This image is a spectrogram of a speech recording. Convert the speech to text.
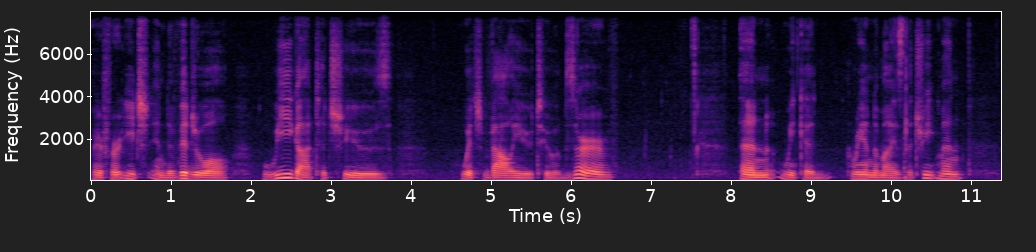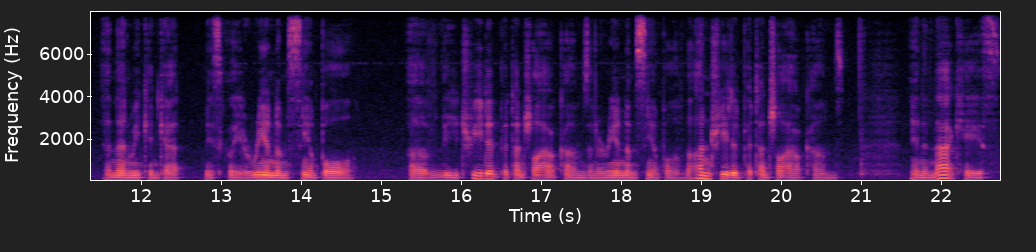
where for each individual we got to choose which value to observe, then we could randomize the treatment and then we could get basically a random sample of the treated potential outcomes and a random sample of the untreated potential outcomes. And in that case,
